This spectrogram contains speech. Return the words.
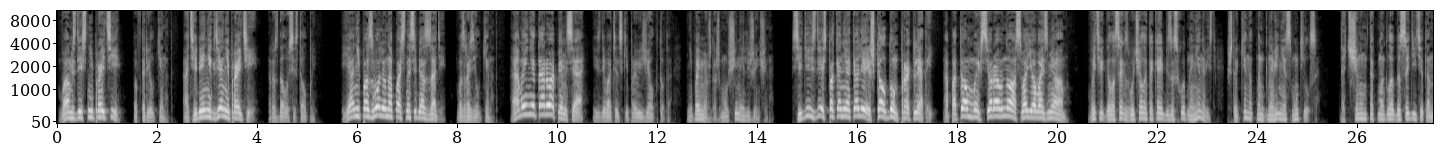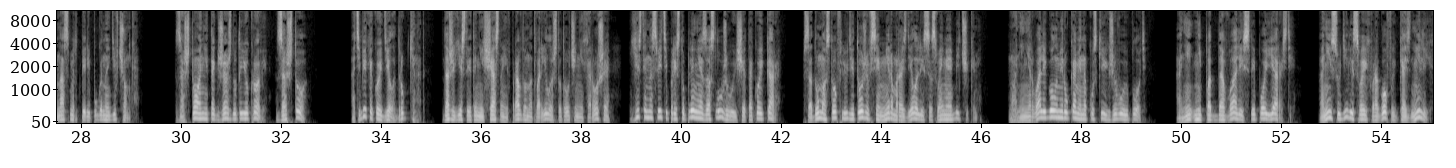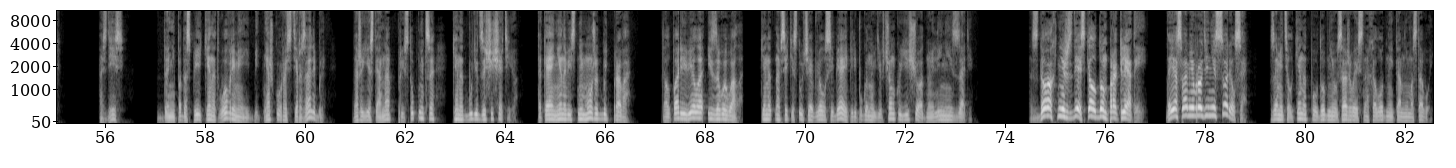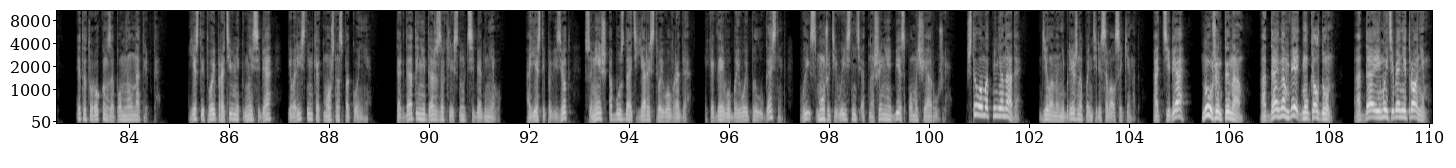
«Вам здесь не пройти!» — повторил Кеннет. «А тебе нигде не пройти!» — раздалось из толпы. «Я не позволю напасть на себя сзади!» — возразил Кеннет. «А мы не торопимся!» — издевательски провизжал кто-то. Не поймешь даже, мужчина или женщина. «Сиди здесь, пока не околеешь, колдун проклятый! А потом мы все равно свое возьмем!» В этих голосах звучала такая безысходная ненависть, что Кеннет на мгновение смутился. Да чем им так могла досадить эта насмерть перепуганная девчонка? За что они так жаждут ее крови? За что? А тебе какое дело, друг Кеннет? Даже если это несчастная и вправду натворила что-то очень нехорошее, есть ли на свете преступление, заслуживающее такой кары? В саду мостов люди тоже всем миром разделались со своими обидчиками. Но они не рвали голыми руками на куски их живую плоть. Они не поддавались слепой ярости. Они судили своих врагов и казнили их. А здесь... Да не подоспей Кеннет вовремя, и бедняжку растерзали бы. Даже если она преступница, Кеннет будет защищать ее. Такая ненависть не может быть права. Толпа ревела и завывала. Кеннет на всякий случай обвел себя и перепуганную девчонку еще одной линией сзади. «Сдохнешь здесь, колдун проклятый! Да я с вами вроде не ссорился!» Заметил Кеннет, поудобнее усаживаясь на холодные камни мостовой. Этот урок он запомнил накрепко. Если твой противник вне себя, говори с ним как можно спокойнее. Тогда ты не дашь захлестнуть себя гневу. А если повезет, сумеешь обуздать ярость твоего врага. И когда его боевой пыл угаснет, вы сможете выяснить отношения без помощи оружия. Что вам от меня надо? Делано небрежно поинтересовался Кеннет. От тебя? Нужен ты нам. Отдай нам ведьму, колдун. Отдай, и мы тебя не тронем.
